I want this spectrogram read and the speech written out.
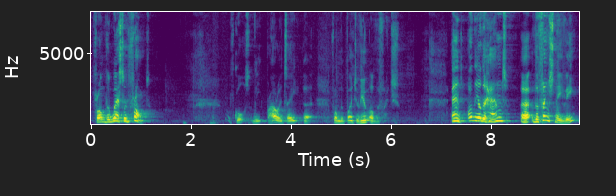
from the Western Front course, the priority uh, from the point of view of the French. And on the other hand, uh, the French Navy,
